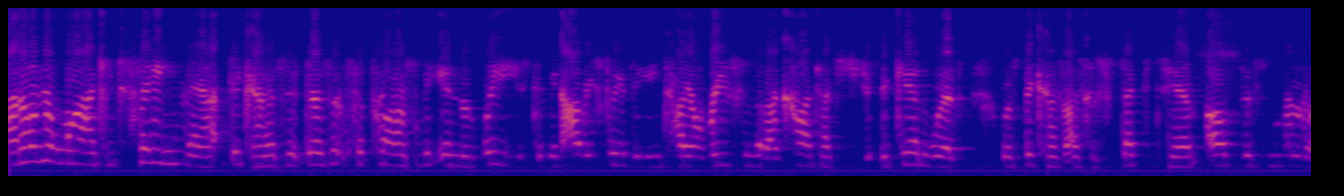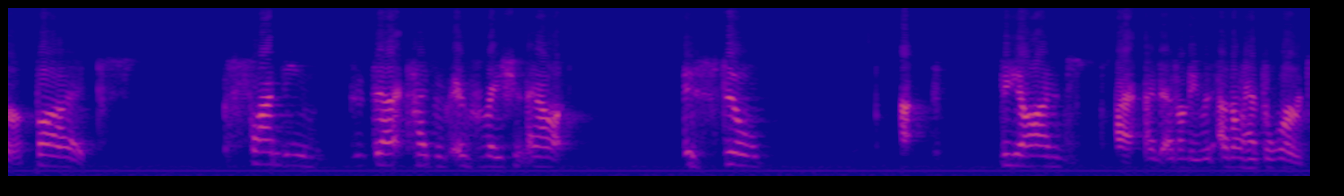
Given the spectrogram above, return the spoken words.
I don't know why I keep saying that because it doesn't surprise me in the least. I mean, obviously, the entire reason that I contacted you to begin with was because I suspected him of this murder. But finding that type of information out is still uh, beyond. I, I don't even. I don't have the words.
